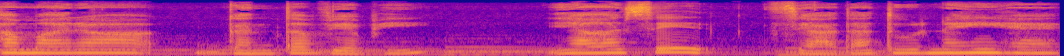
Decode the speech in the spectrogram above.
हमारा गंतव्य भी यहाँ से ज़्यादा दूर नहीं है।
